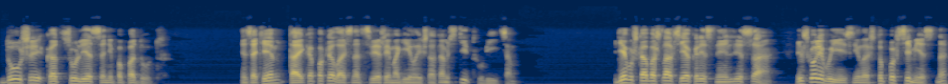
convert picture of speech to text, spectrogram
души к отцу леса не попадут. Затем Тайка поклялась над свежей могилой, что отомстит убийцам. Девушка обошла все окрестные леса и вскоре выяснила, что повсеместно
